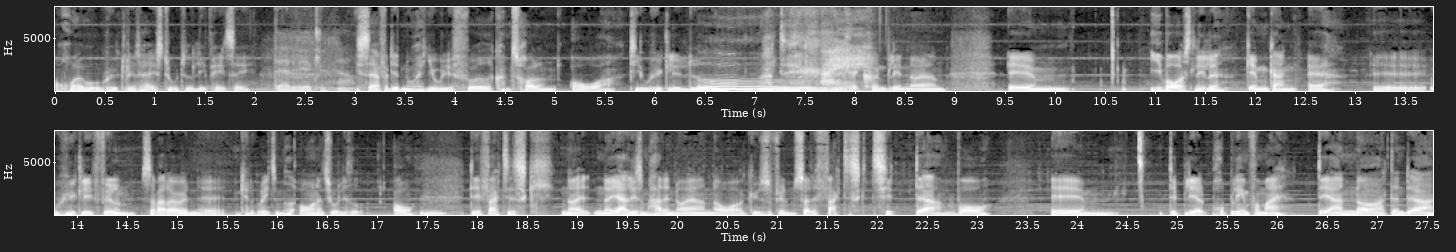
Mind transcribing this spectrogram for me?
røvuhyggeligt her i studiet lige pt. Det er det virkelig. Især fordi, at nu har Julie fået kontrollen over de uhyggelige lyde. Uh. Og det Ej. kan kun blive nøjeren. Øhm, I vores lille gennemgang af øh, uhyggelige film, så var der jo en, øh, en kategori, som hedder overnaturlighed. Og Mm. det er faktisk, når, når jeg ligesom har det nøjeren over gyserfilm, så er det faktisk tit der, hvor øhm, det bliver et problem for mig. Det er, når den der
